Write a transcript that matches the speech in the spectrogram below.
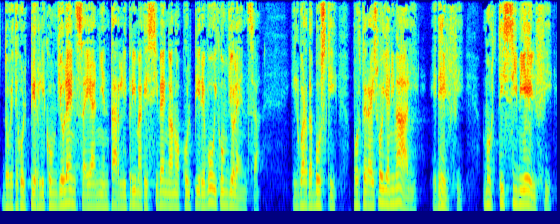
Dovete colpirli con violenza e annientarli prima che si vengano a colpire voi con violenza. Il guardaboschi porterà i suoi animali ed elfi, moltissimi elfi,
